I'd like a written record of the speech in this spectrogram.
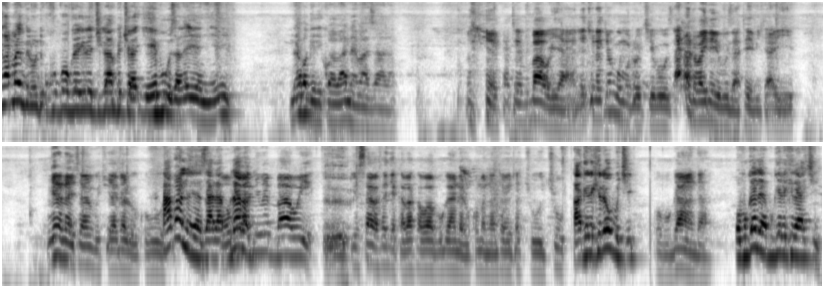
tamanyi mirundi kukwogera ekigambo ekyo yeebuuza naye yennyini. N'abagereko abaana bazaala kati ebbaawe yange ekyo nakyo ngaomuntu okibuuza. Bantu balina ebibuuzo ate ebikyaliyo ngera nawe kyangu kyoyagala okubuuza. Abaana yazaala omwami w'ebbaawe ye ssaabasajja kabaka wa buganda lukoma nantaweta cuucu agerekere obuki? Obuganda. Obuganda yabugerekera ki?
